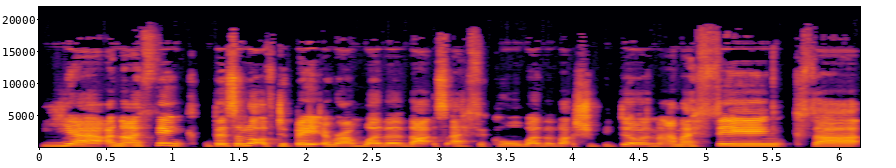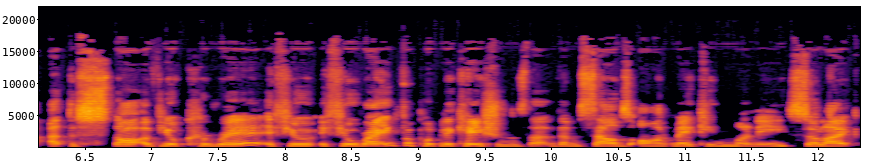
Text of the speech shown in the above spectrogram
Yeah, and I think there's a lot of debate around whether that's ethical, whether that should be done. And I think that at the start of your career, if you if you're writing for publications that themselves aren't making money, so like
